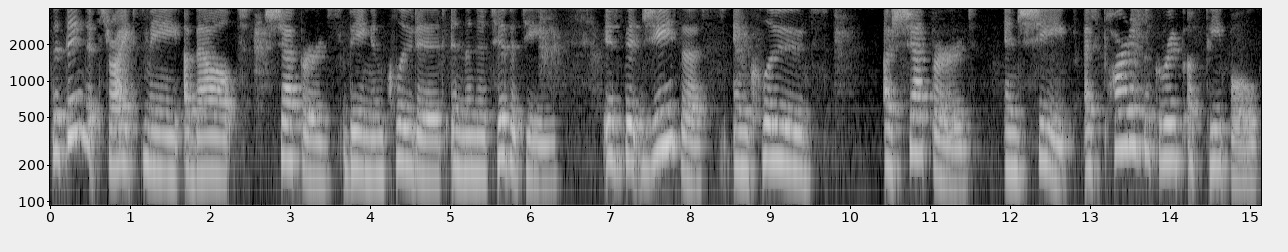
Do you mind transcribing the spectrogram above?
The thing that strikes me about shepherds being included in the nativity is that Jesus includes a shepherd and sheep as part of the group of people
